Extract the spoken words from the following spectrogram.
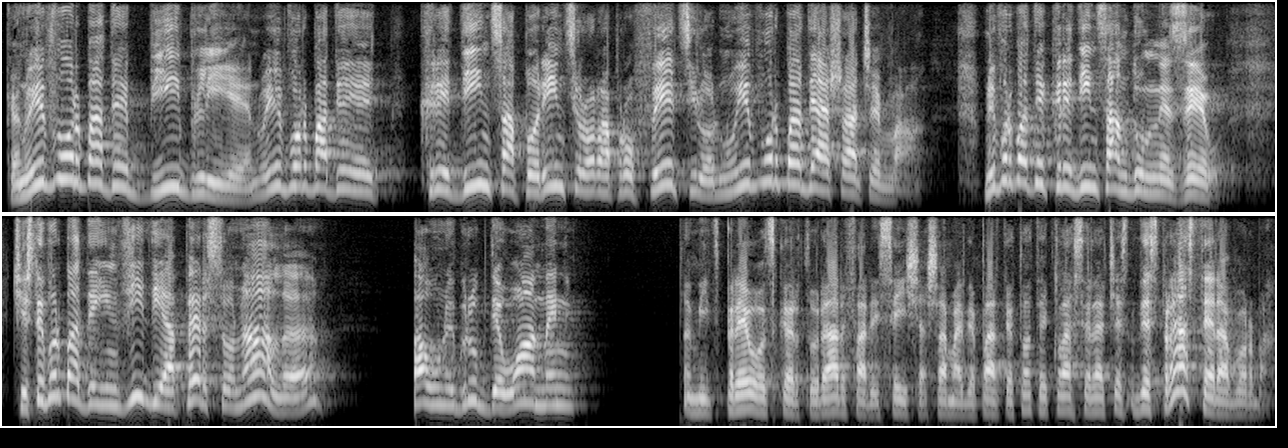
că nu e vorba de Biblie, nu e vorba de credința părinților, a profeților, nu e vorba de așa ceva. Nu e vorba de credința în Dumnezeu, ci este vorba de invidia personală a unui grup de oameni numiți preoți, cărturari, farisei și așa mai departe, toate clasele acestea. Despre asta era vorba.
